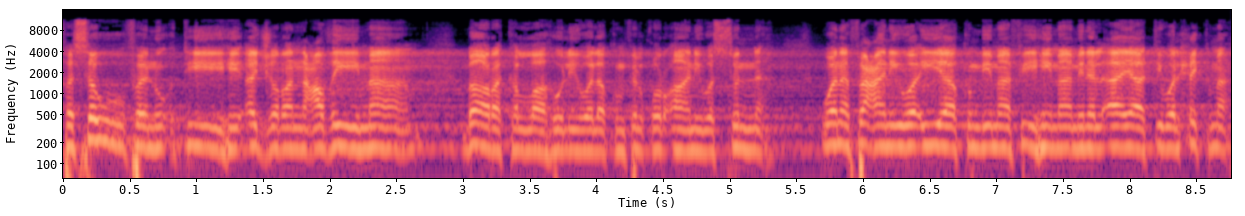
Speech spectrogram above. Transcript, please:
فسوف نؤتيه أجرا عظيما. بارك الله لي ولكم في القرآن والسنة ونفعني وإياكم بما فيهما من الآيات والحكمة.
